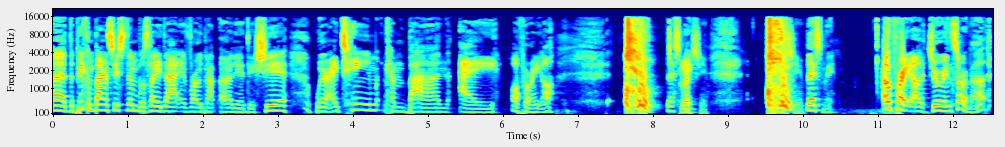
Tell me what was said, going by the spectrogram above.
Uh, the pick and ban system was laid out in roadmap earlier this year, where a team can ban a operator. Bless me. Bless you. Bless you. Bless me. Operator during sorry about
